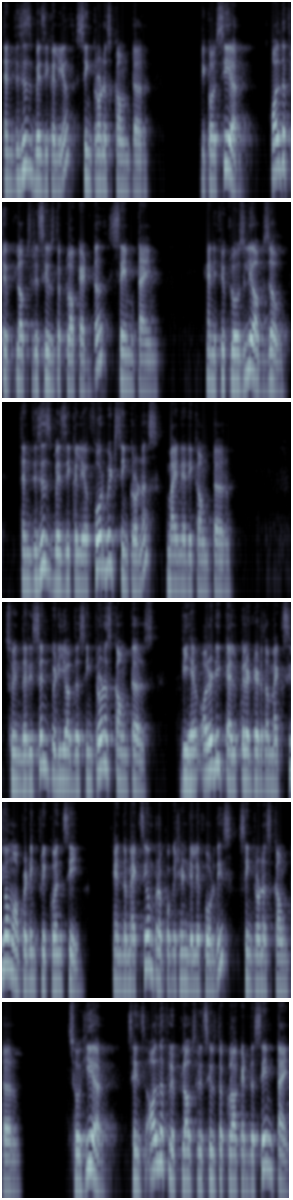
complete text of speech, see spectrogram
then this is basically a synchronous counter because here all the flip-flops receives the clock at the same time. And if you closely observe, then this is basically a 4-bit synchronous binary counter. So in the recent video of the synchronous counters, we have already calculated the maximum operating frequency and the maximum propagation delay for this synchronous counter. So here, since all the flip-flops receives the clock at the same time,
